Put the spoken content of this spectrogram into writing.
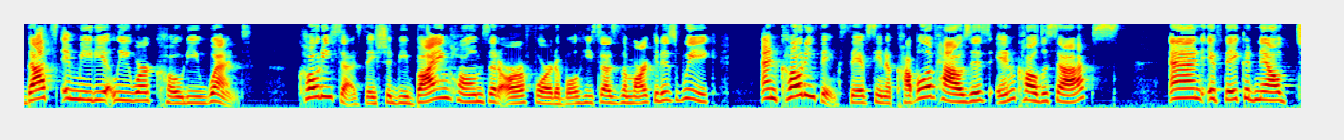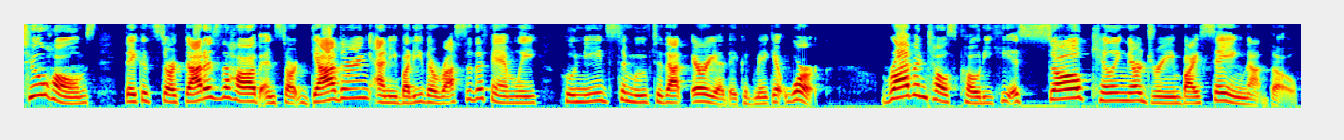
That's immediately where Kody went. Kody says they should be buying homes that are affordable. He says the market is weak. And Kody thinks they have seen a couple of houses in cul de sacs. And if they could nail two homes, they could start that as the hub and start gathering anybody, the rest of the family, who needs to move to that area. They could make it work. Robyn tells Kody he is so killing their dream by saying that, though.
